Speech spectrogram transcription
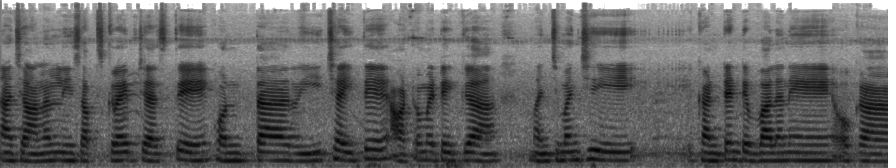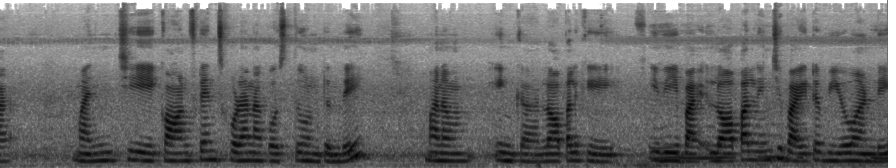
నా ఛానల్ని సబ్స్క్రైబ్ చేస్తే కొంత రీచ్ అయితే ఆటోమేటిక్గా మంచి మంచి కంటెంట్ ఇవ్వాలనే ఒక మంచి కాన్ఫిడెన్స్ కూడా నాకు వస్తూ ఉంటుంది. మనం ఇంకా లోపలికి ఇది బయ లోపల నుంచి బయట వ్యూ అండి.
